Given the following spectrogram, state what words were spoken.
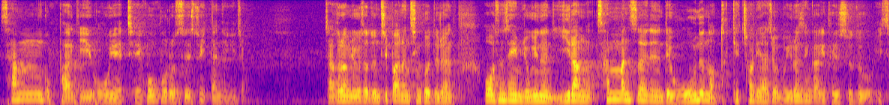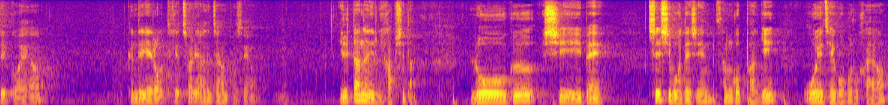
3 곱하기 5의 제곱으로 쓸 수 있다는 얘기죠. 자, 그럼 여기서 눈치 빠른 친구들은 어, 선생님 여기는 2랑 3만 써야 되는데 5는 어떻게 처리하죠? 뭐 이런 생각이 들 수도 있을 거예요. 근데 얘를 어떻게 처리하는지 한번 보세요. 일단은 이렇게 갑시다. 로그 10에 75 대신 3 곱하기 5의 제곱으로 가요.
